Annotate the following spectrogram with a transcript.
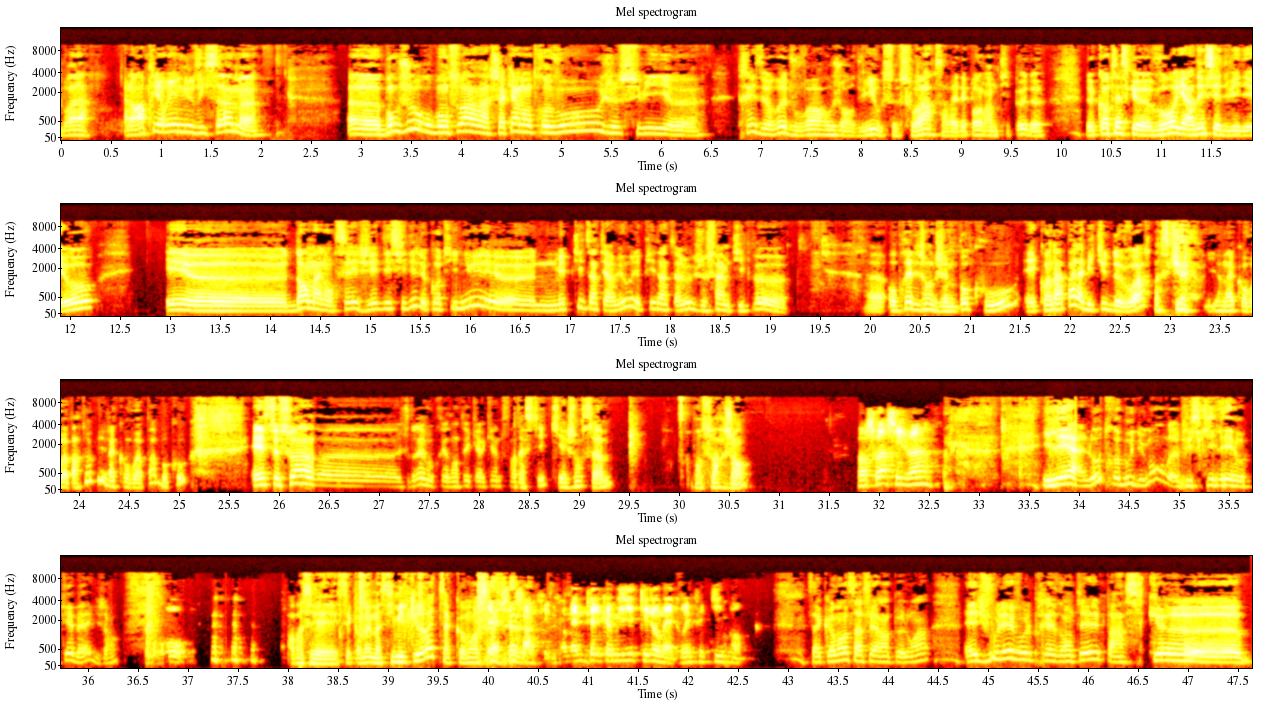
Voilà. Alors a priori nous y sommes. Euh, bonjour ou bonsoir à chacun d'entre vous. Je suis euh, très heureux de vous voir aujourd'hui ou ce soir. Ça va dépendre un petit peu de, de quand est-ce que vous regardez cette vidéo. Et euh, dans ma lancée, j'ai décidé de continuer euh, mes petites interviews, les petites interviews que je fais un petit peu euh, auprès des gens que j'aime beaucoup et qu'on n'a pas l'habitude de voir parce qu'il y en a qu'on voit partout, puis il y en a qu'on voit pas beaucoup. Et ce soir, euh, je voudrais vous présenter quelqu'un de fantastique qui est Jean Somme. Bonsoir Jean. Bonsoir Sylvain. Il est à l'autre bout du monde puisqu'il est au Québec, Jean. Oh. Oh bah c'est, c'est quand même à 6000 km, ça commence à ça, c'est quand même quelques milliers de kilomètres, effectivement. ça commence à faire un peu loin. Et je voulais vous le présenter parce que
